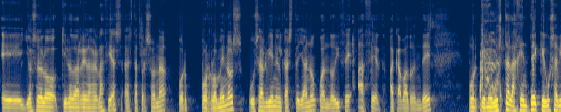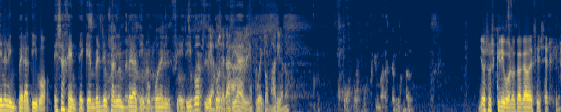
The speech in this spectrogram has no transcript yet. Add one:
Eh, yo solo quiero darle las gracias a esta persona por por lo menos usar bien el castellano cuando dice haced, acabado en D, porque me gusta la gente que usa bien el imperativo. Esa gente que en vez de usar el imperativo pone el infinitivo, le cortaría el cuello. Mario, ¿no? Yo suscribo lo que acaba de decir Sergio.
